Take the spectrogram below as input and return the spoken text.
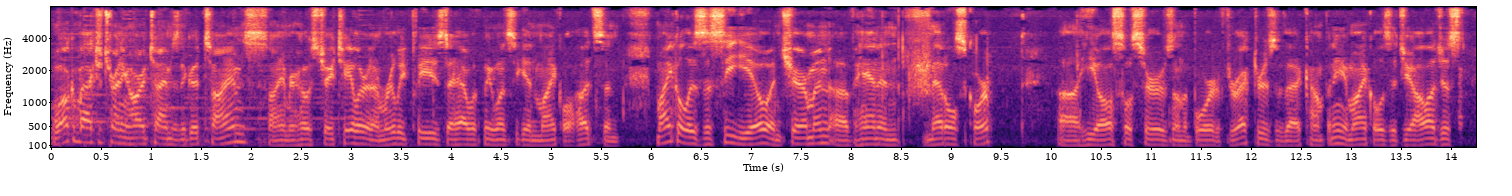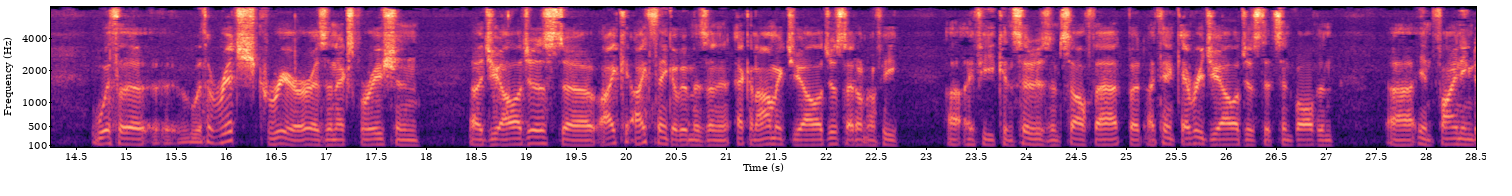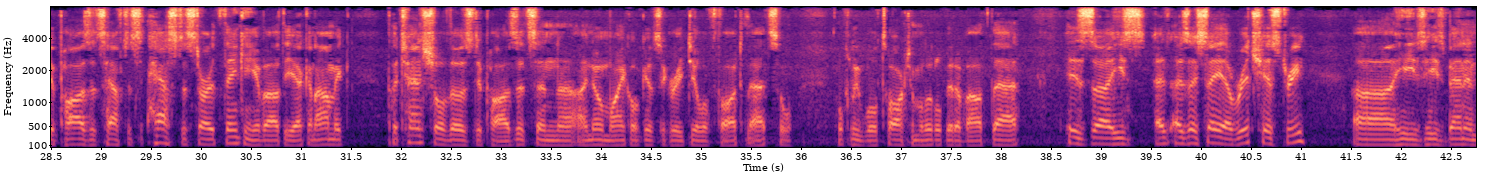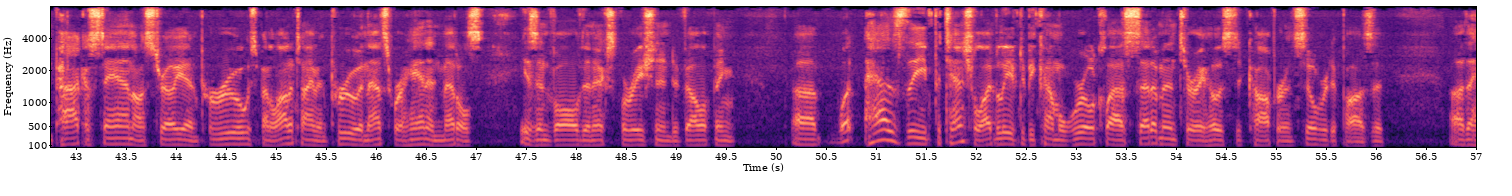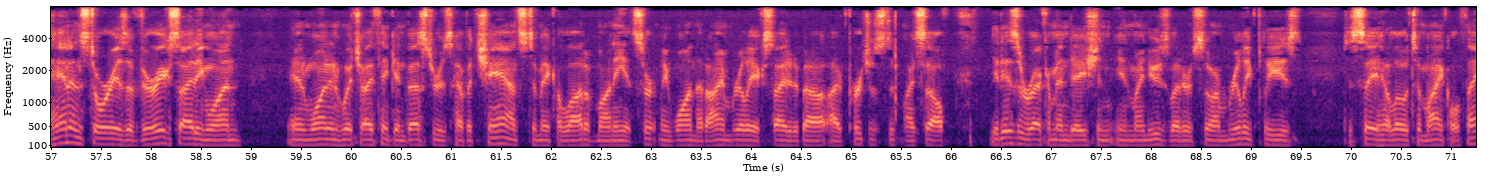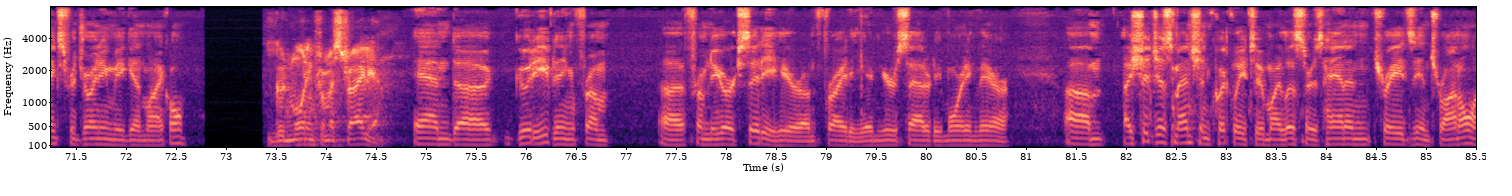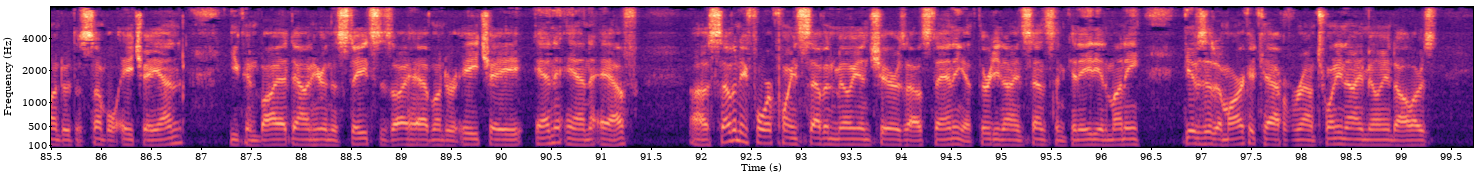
Welcome back to Turning Hard Times into Good Times. I am your host, Jay Taylor, and I'm really pleased to have with me once again Michael Hudson. Michael is the CEO and chairman of Hannan Metals Corp. Uh, he also serves on the board of directors of that company. Michael is a geologist with a with a rich career as an exploration uh, geologist. Uh, I, I think of him as an economic geologist. I don't know if he uh, if he considers himself that, but I think every geologist that's involved in uh, in finding deposits have to has to start thinking about the economic potential of those deposits. And uh, I know Michael gives a great deal of thought to that. So hopefully we'll talk to him a little bit about that. His uh, he's as, as, I say a rich history. Uh, he's he's been in Pakistan, Australia, and Peru. Spent a lot of time in Peru, and that's where Hannan Metals is involved in exploration and developing. Uh, what has the potential, I believe, to become a world-class sedimentary hosted copper and silver deposit uh, the Hannan story is a very exciting one and one in which I think investors have a chance to make a lot of money. It's certainly one that I'm really excited about. I've purchased it myself. It is a recommendation in my newsletter, so I'm really pleased to say hello to Michael. Thanks for joining me again, Michael. Good morning from Australia. And uh, good evening from uh, from New York City here on Friday, and your Saturday morning there. Um, I should just mention quickly to my listeners, Hannan trades in Toronto under the symbol HAN. You can buy it down here in the States as I have under HANNF. Uh, 74.7 million shares outstanding at 39 cents in Canadian money gives it a market cap of around $29 million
